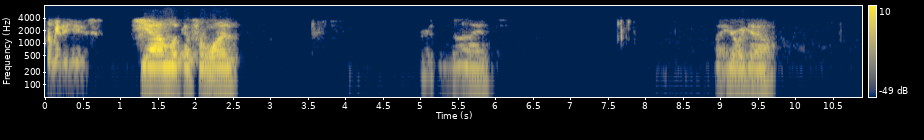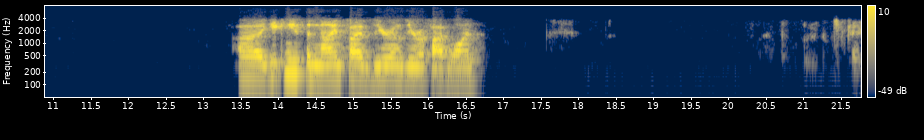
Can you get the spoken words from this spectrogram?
for me to use? Yeah, I'm looking for one. Where's the nine? Oh, here we go. Uh, you can use the nine five zero zero five one. Okay.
